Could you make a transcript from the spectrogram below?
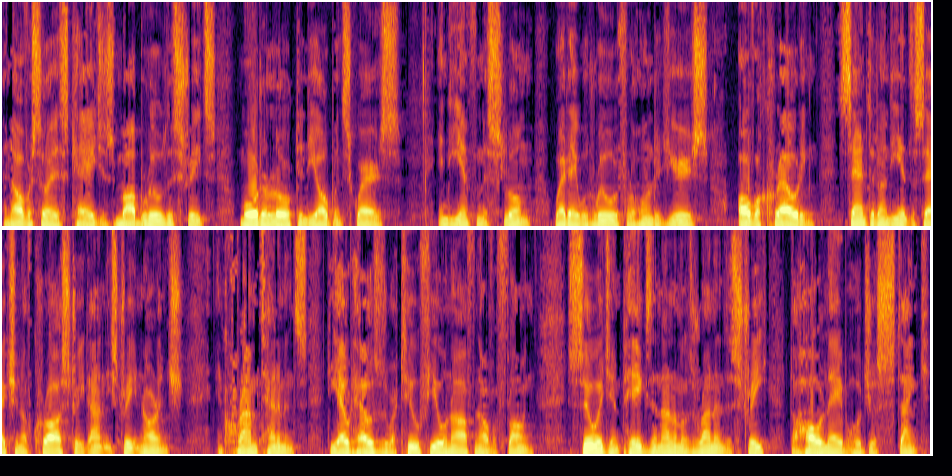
in oversized cages, mob ruled the streets, murder lurked in the open squares, in the infamous slum where they would rule for a hundred years, overcrowding centred on the intersection of Cross Street, Anthony Street, and Orange. In cramped tenements, the outhouses were too few and often overflowing. Sewage and pigs and animals ran in the street. The whole neighbourhood just stank,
